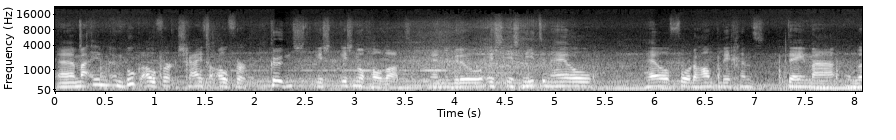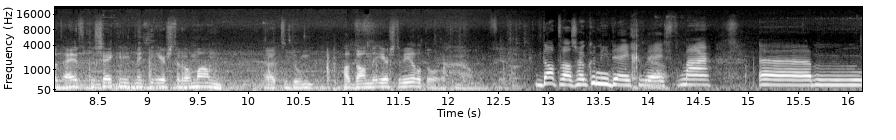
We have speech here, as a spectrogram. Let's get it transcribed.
Eh, maar in een boek over schrijven over kunst is, is nogal wat. En ik bedoel, is, is niet een heel, heel voor de hand liggend thema om dat even, zeker niet met je eerste roman te doen. Had dan de Eerste Wereldoorlog genomen. Dat was ook een idee geweest. Maar ehm,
